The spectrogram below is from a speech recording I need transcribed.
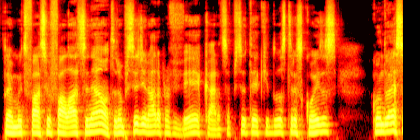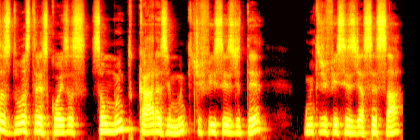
Então é muito fácil falar assim, não, tu não precisa de nada para viver, cara, tu só precisa ter aqui duas, três coisas. Quando essas duas, três coisas são muito caras e muito difíceis de ter, muito difíceis de acessar,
